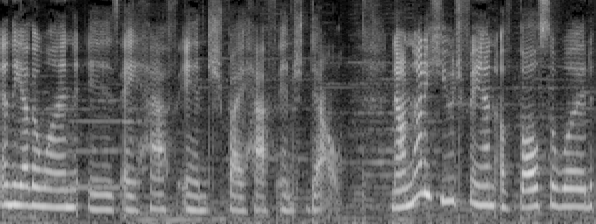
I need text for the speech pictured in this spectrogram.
and the other one is a half inch by half inch dowel. Now, I'm not a huge fan of balsa wood,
